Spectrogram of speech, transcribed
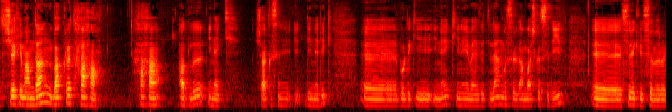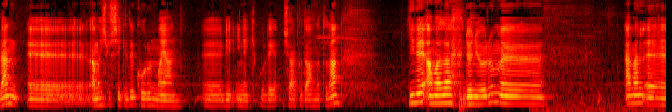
Şeyh İmam'dan Bakret Haha. Haha adlı inek şarkısını dinledik. Ee, buradaki inek ineğe benzetilen Mısır'dan başkası değil. Ee, sürekli sömürülen ee, ama hiçbir şekilde korunmayan ee, bir inek burada şarkıda anlatılan. Yine amala dönüyorum. Ee, amel e,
